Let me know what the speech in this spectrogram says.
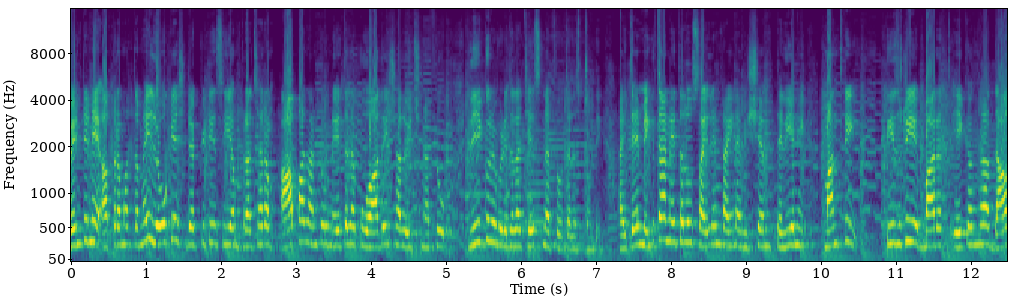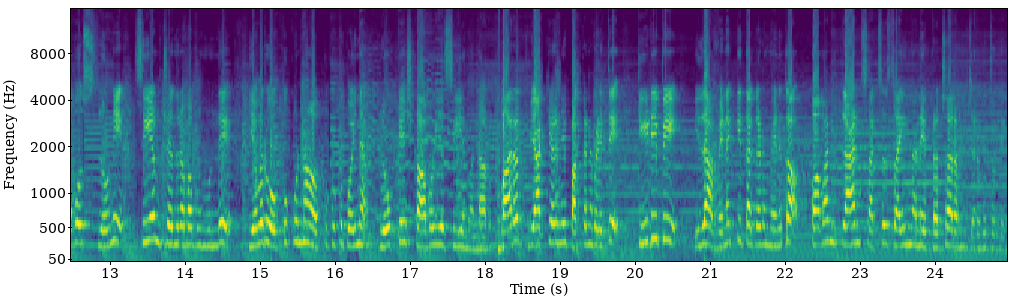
వెంటనే అప్రమత్తమై లోకేష్ డిప్యూటీ సీఎం ప్రచారం ఆపాలంటూ నేతలకు ఆదేశాలు ఇచ్చినట్లు లీకులు విడుదల చేసినట్లు తెలుస్తుంది. అయితే మిగతా నేతలు సైలెంట్ అయిన విషయం తెలియని మంత్రి టీజుటీ భారత్ ఏకంగా దావోస్లోనే సీఎం చంద్రబాబు ముందే ఎవరు ఒప్పుకున్నా ఒప్పుకోకపోయినా లోకేష్ కాబోయే సీఎం అన్నారు. భారత్ వ్యాఖ్యల్ని పక్కన పెడితే టీడీపీ ఇలా వెనక్కి తగ్గడం వెనుక పవన్ ప్లాన్ సక్సెస్ అయిందనే ప్రచారం జరుగుతుంది.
